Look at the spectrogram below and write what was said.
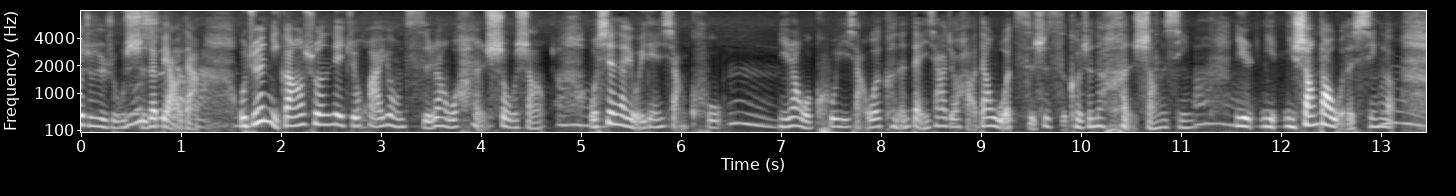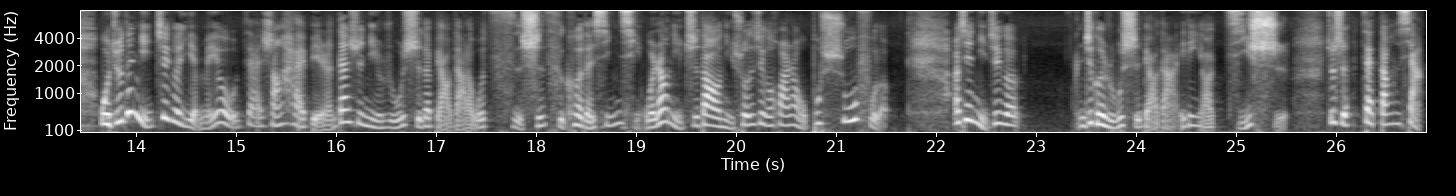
个就是如实的表达。我觉得你刚刚说的那句话用词让我很受伤，我现在有一点想哭。嗯，你让我哭一下，我可能等一下就好，但我此时此刻真的很伤心。你你你伤到我的心了。我觉得你这个也没有在伤害别人，但是你如实的表达了我此时此刻的心情。我让你知道你说的这个话让我不舒服了，而且你这个你这个如实表达一定要及时，就是在当下。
